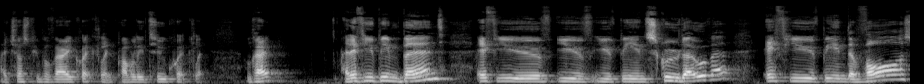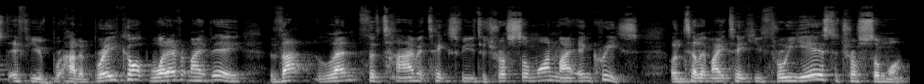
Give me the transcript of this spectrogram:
I trust people very quickly, probably too quickly. Okay? And if you've been burned, if you've you've you've been screwed over, if you've been divorced, if you've had a breakup, whatever it might be, that length of time it takes for you to trust someone might increase until it might take you three years to trust someone.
